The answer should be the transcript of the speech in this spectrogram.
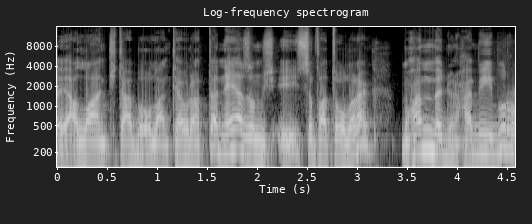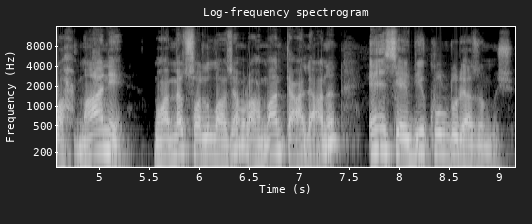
e, Allah'ın kitabı olan Tevrat'ta ne yazılmış e, sıfatı olarak? Muhammedun Habibur Rahmani. Muhammed sallallahu aleyhi ve sellem Rahman Teala'nın en sevdiği kuldur yazılmış.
